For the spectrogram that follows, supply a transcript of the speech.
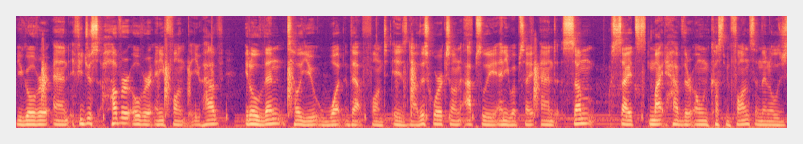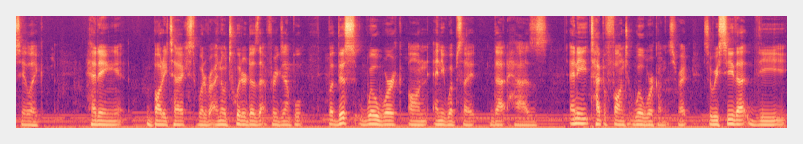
you go over and if you just hover over any font that you have, it'll then tell you what that font is. Now, this works on absolutely any website and some sites might have their own custom fonts and then it'll just say like heading, body text, whatever. I know Twitter does that, for example but this will work on any website that has any type of font will work on this, right? So we see that the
